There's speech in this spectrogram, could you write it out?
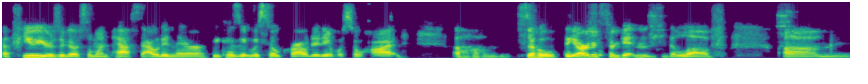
a few years ago, someone passed out in there because it was so crowded. It was so hot. Um, so the artists are getting the love. Um,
